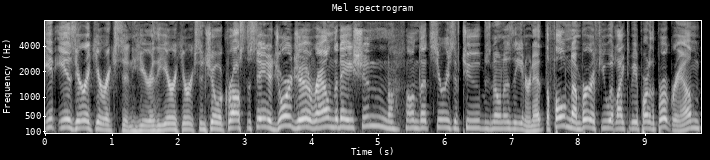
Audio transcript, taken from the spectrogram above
It is Erick Erickson here, the Erick Erickson Show across the state of Georgia, around the nation, on that series of tubes known as the internet. The phone number, if you would like to be a part of the program,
